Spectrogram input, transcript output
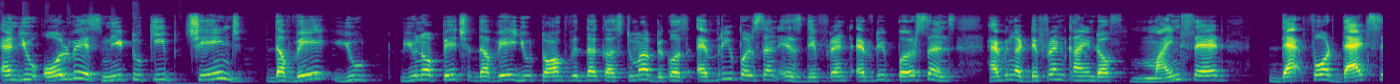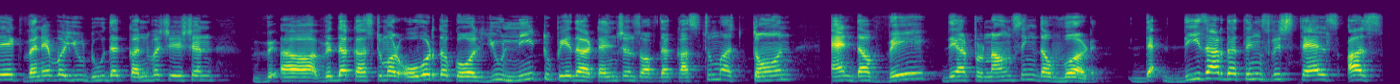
and you always need to keep change the way you you know pitch the way you talk with the customer because every person is different. Every person's having a different kind of mindset. That for that sake whenever you do the conversation uh, with the customer over the call you need to pay the attentions of the customer tone and the way they are pronouncing the word. That, these are the things which tells us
